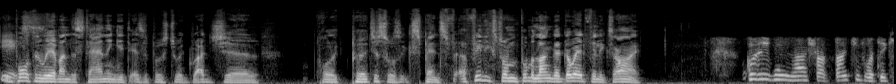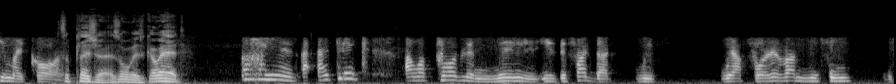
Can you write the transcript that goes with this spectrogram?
Yes. important way of understanding it, as opposed to a grudge, uh, call it purchase or expense. Uh, Felix from Mpumalanga, go ahead, Felix. Hi, Good evening, Ashraf. Thank you for taking my call. it's a pleasure as always. Go ahead. Ah, yes, I, I think our problem mainly is the fact that we we are forever missing the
